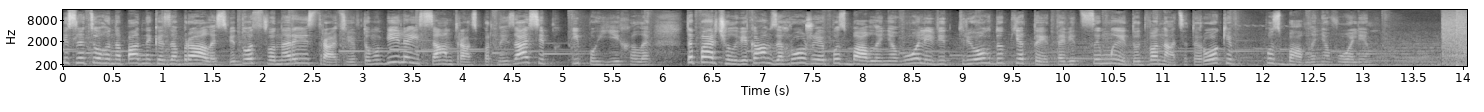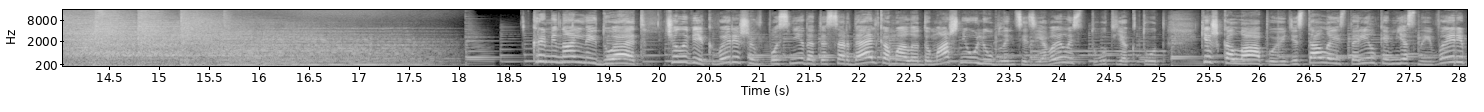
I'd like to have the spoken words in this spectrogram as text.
Після цього нападники забрали свідоцтво на реєстрацію автомобіля і сам транспортний засіб і поїхали. Тепер чоловікам загрожує позбавлення волі від 3 до 5 та від 7 до 12 років позбавлення волі. Кримінальний дует. Чоловік вирішив поснідати сардельками, але домашні улюбленці з'явились тут як тут. Кішка лапою дістала із тарілки м'ясний виріб,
